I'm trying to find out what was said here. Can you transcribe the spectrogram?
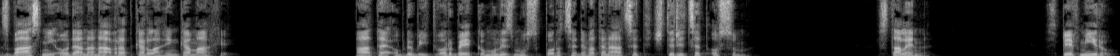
Z básní Oda na návrat Karla Hinka Máchy. Páté období tvorby komunismus po roce 1948. Stalin. Zpěv míru.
